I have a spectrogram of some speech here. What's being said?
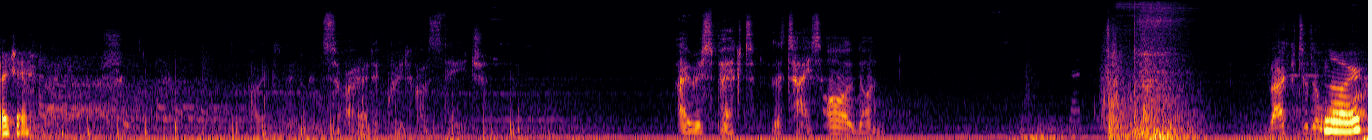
Okay. Our experiments are at a critical stage. I respect the Titan. Hold on. Back to the No. war.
